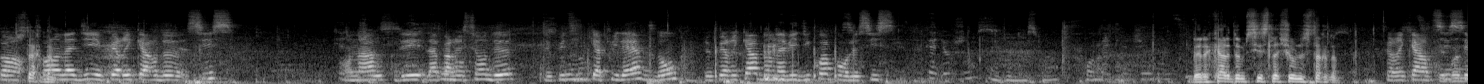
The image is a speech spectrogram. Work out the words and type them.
Quand, Sternum. quand on a dit péricarde 6, on a l'apparition de, de petites capillaires. Donc, le péricarde, on avait dit quoi pour le 6 péricarde 6 لشو بنستخدم؟ péricarde 6 c'est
